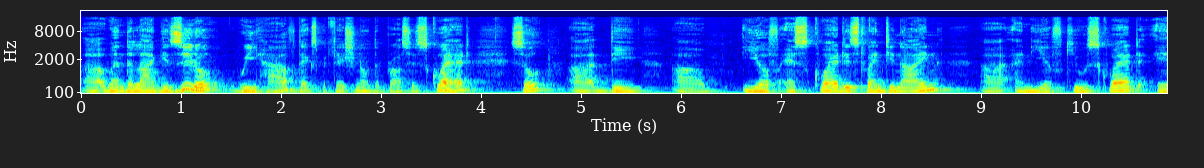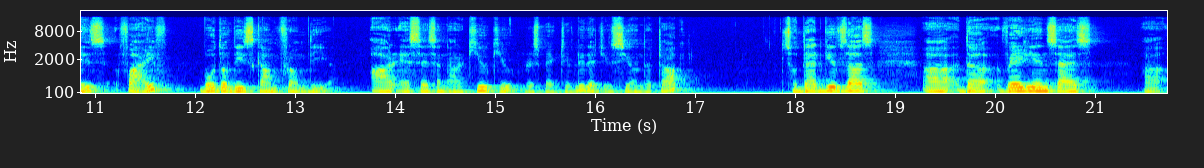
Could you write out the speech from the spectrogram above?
uh, when the lag is zero, we have the expectation of the process squared. So uh, the e of s squared is 29 and e of q squared is 5 both of these come from the RSS and RQQ respectively that you see on the top. So that gives us uh, the variance as uh,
